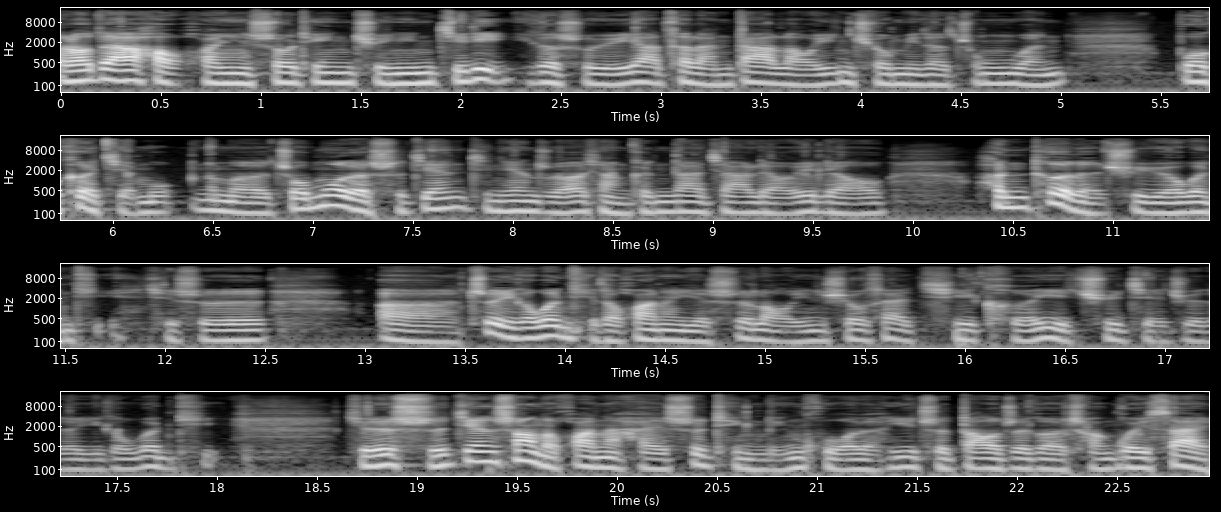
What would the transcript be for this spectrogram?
Hello，大家好，欢迎收听群英基地，一个属于亚特兰大老鹰球迷的中文播客节目。那么周末的时间，今天主要想跟大家聊一聊亨特的续约问题。其实，呃，这一个问题的话呢，也是老鹰休赛期可以去解决的一个问题。其实时间上的话呢，还是挺灵活的，一直到这个常规赛，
